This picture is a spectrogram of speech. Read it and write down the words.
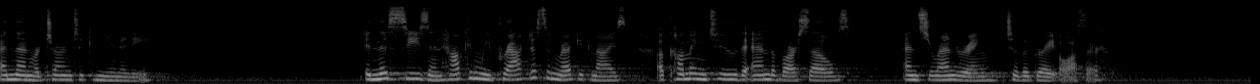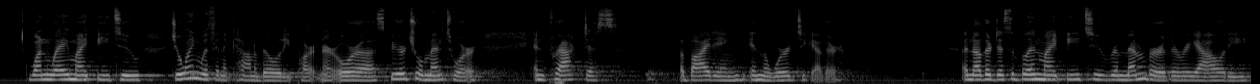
and then return to community? In this season, how can we practice and recognize a coming to the end of ourselves and surrendering to the great author? One way might be to join with an accountability partner or a spiritual mentor and practice abiding in the Word together. Another discipline might be to remember the reality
